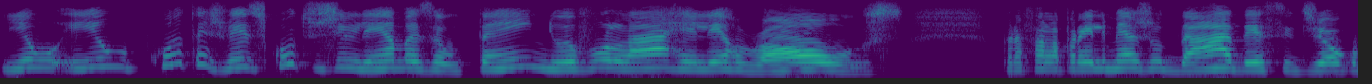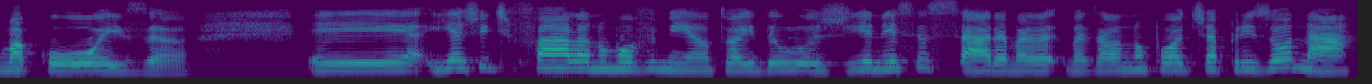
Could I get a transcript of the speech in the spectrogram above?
E eu eu quantas vezes, quantos dilemas eu tenho, eu vou lá reler Rawls, para falar para ele me ajudar a decidir alguma coisa. Eh, e a gente fala no movimento, a ideologia é necessária, mas ela não pode te aprisionar.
